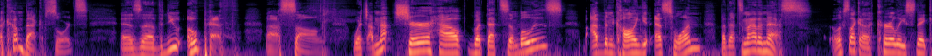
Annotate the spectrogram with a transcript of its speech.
a comeback of sorts is uh, the new Opeth uh, song, which I'm not sure how what that symbol is. I've been calling it S1, but that's not an S. It looks like a curly snake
